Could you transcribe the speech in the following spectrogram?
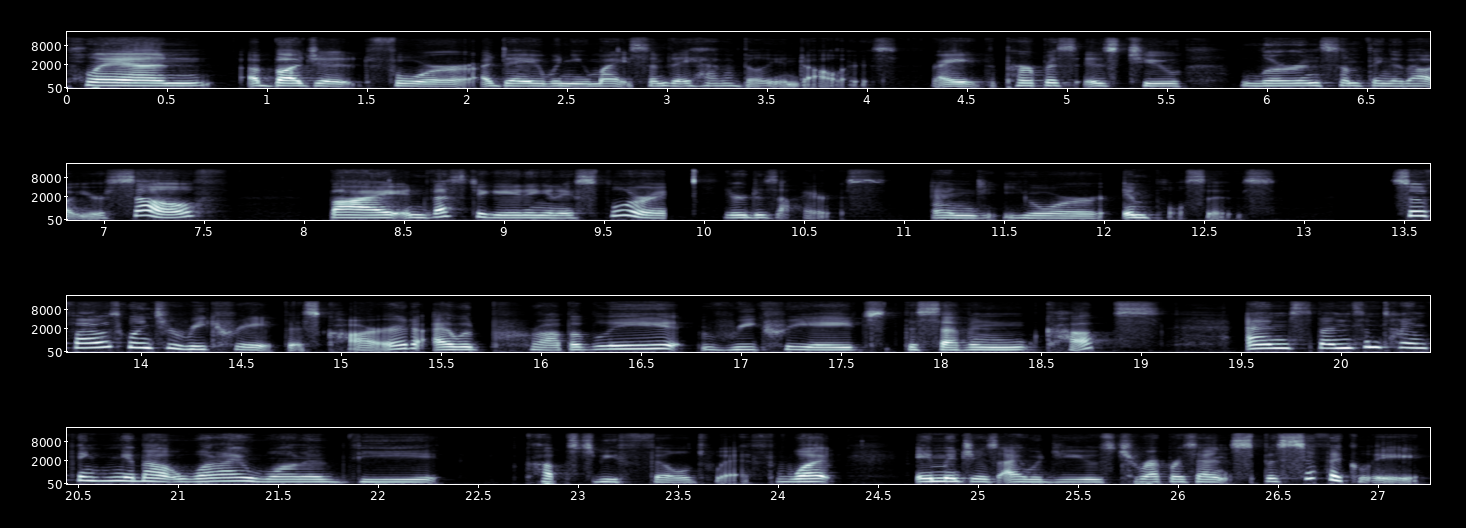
plan a budget for a day when you might someday have a billion dollars, right? The purpose is to learn something about yourself by investigating and exploring your desires and your impulses, so if I was going to recreate this card, I would probably recreate the seven cups and spend some time thinking about what I wanted the cups to be filled with, what images I would use to represent specifically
